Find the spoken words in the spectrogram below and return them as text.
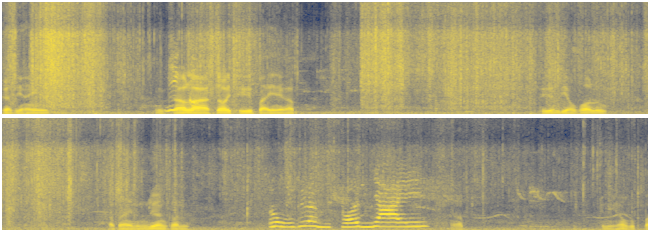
ก็จะให้ลูกสาวลาซอยถือไปนะครับ ถืออันเดียวพ่อลูก เอาไปให้ลุงเรื่องก่อนลุงเรื่องตัวใหญ่ครับอันนี้เอาก็ไป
